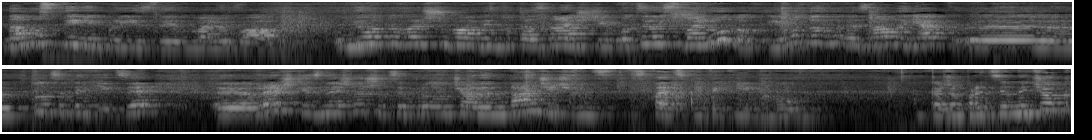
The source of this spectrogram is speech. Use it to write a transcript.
на гостині приїздив, малював. У нього товаришував він тут Азданщик. Оце ось малюнок, його довго не знали, як е, хто це такий. Це е, врешті знайшли, що це прилучанин Данчич, він спецький такий був, скажімо, працівничок,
